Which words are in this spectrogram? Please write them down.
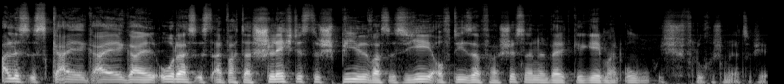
alles ist geil, geil, geil. Oder es ist einfach das schlechteste Spiel, was es je auf dieser verschissenen Welt gegeben hat. Oh, ich fluche schon wieder zu viel.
